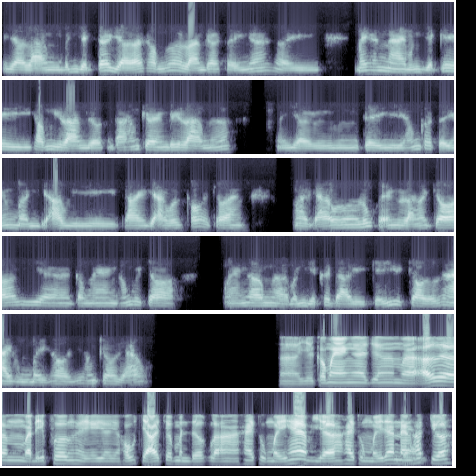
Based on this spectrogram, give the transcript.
Bây giờ làm bệnh dịch tới giờ không có làm ra tiền á rồi mấy tháng nay bệnh dịch cái không đi làm được người ta không cho em đi làm nữa. Bây giờ tiền gì không có tiền ăn mình gạo gì cai gạo vẫn có cho ăn. Mà gạo lúc em làm cho với à, công an không có cho. Ăn ông là bệnh dịch cái đời chỉ cho được hai thùng mì thôi chứ không cho gạo. À, giờ công an à, mà ở à, mà địa phương thì hỗ trợ cho mình được là hai thùng mì ha. Bây giờ hai thùng mì đã ăn dạ. hết chưa?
